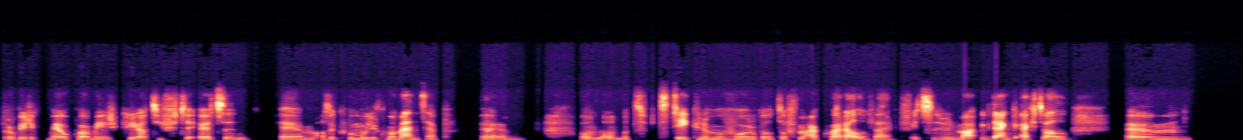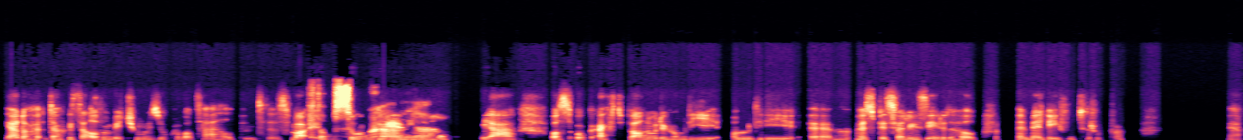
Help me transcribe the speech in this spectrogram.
probeer ik mij ook wat meer creatief te uiten. Um, als ik een moeilijk moment heb. Um, om, om het te tekenen bijvoorbeeld, of met aquarelverf iets te doen. Maar ik denk echt wel um, ja, dat, dat je zelf een beetje moet zoeken wat helpend is. Maar echt op zoek gaan, ja. Ja, was het ook echt wel nodig om die, om die uh, gespecialiseerde hulp in mijn leven te roepen. Ja.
